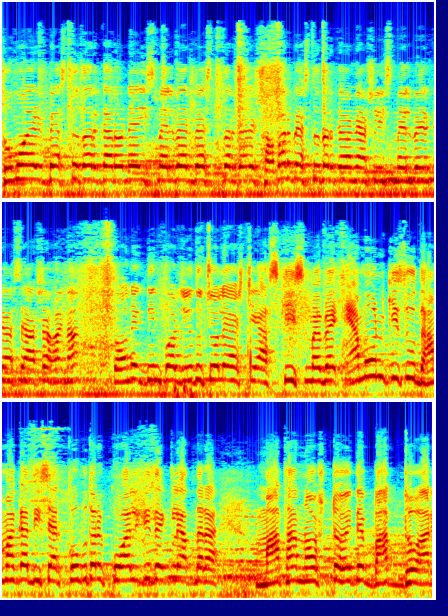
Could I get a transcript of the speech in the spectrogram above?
সময়ের ব্যস্ততার কারণে, ইসমাইল ভাইয়ের ব্যস্ততার কারণে, সবার ব্যস্ততার কারণে আসলে ইসমাইল ভাইয়ের কাছে আসা হয় না। তো অনেক দিন পর যেহেতু চলে আসছি, আজকে ইসমাইল ভাই এমন কিছু ধামাকা দিছে আর কবুতরের কোয়ালিটি দেখলে আপনারা মাথা নষ্ট হইতে বাধ্য। আর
